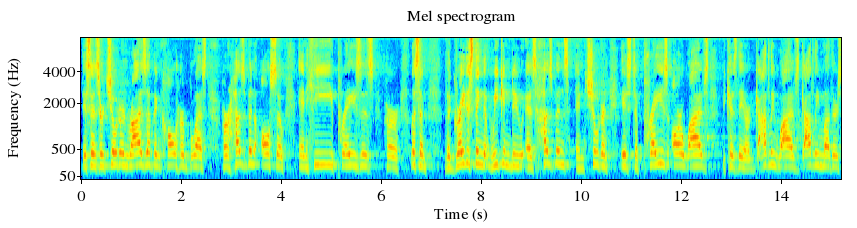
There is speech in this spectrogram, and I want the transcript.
it says, Her children rise up and call her blessed, her husband also, and he praises her. Listen, the greatest thing that we can do as husbands and children is to praise our wives because they are godly wives, godly mothers,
